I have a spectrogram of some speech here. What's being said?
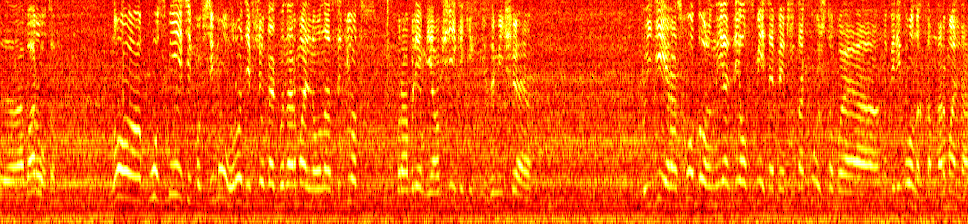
э, оборотов. Но по смеси, по всему, вроде все как бы нормально у нас идет. Проблем я вообще никаких не замечаю. По идее, расход должен, я сделал смесь, опять же, такую, чтобы э, на перегонах там нормально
